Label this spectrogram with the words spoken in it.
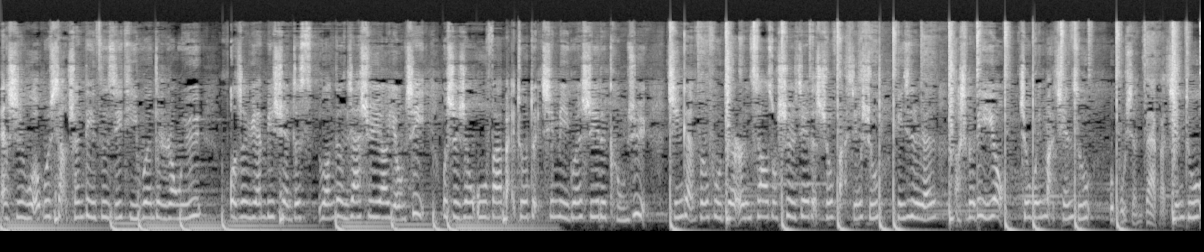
但是我不想传递自己体温的冗余。我这远比选择死亡更加需要勇气。我始终无法摆脱对亲密关系的恐惧。情感丰富的人操纵世界的手法娴熟，偏激的人老是被利用，成为马前卒。我不想再把前途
